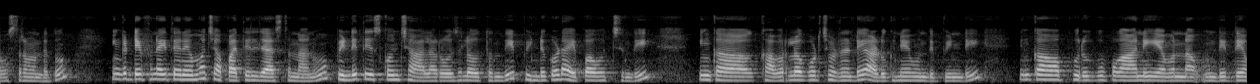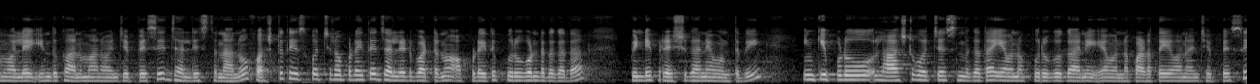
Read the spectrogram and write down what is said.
అవసరం ఉండదు. ఇంకా టిఫిన్ అయితేనేమో చపాతీలు చేస్తున్నాను. పిండి తీసుకొని చాలా రోజులు అవుతుంది. పిండి కూడా అయిపోవచ్చింది. ఇంకా కవర్లో కూడా చూడండి అడుగునే ఉంది పిండి. ఇంకా పురుగు కానీ ఏమన్నా ఉండిద్దేమోలే ఎందుకు అనుమానం అని చెప్పేసి జల్లిస్తున్నాను. ఫస్ట్ తీసుకొచ్చినప్పుడైతే జల్లెడి బట్టను అప్పుడైతే పురుగు ఉండదు కదా పిండి ఫ్రెష్గానే ఉంటుంది. ఇంక ఇప్పుడు లాస్ట్కి వచ్చేసింది కదా ఏమైనా పురుగు కానీ ఏమన్నా పడతాయేమని అని చెప్పేసి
